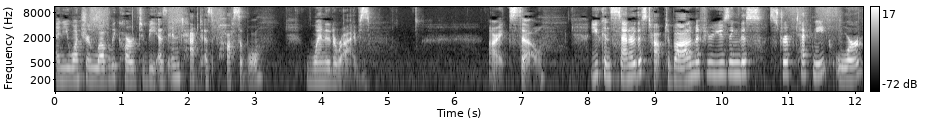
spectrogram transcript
and you want your lovely card to be as intact as possible when it arrives. All right, so you can center this top to bottom if you're using this strip technique, or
